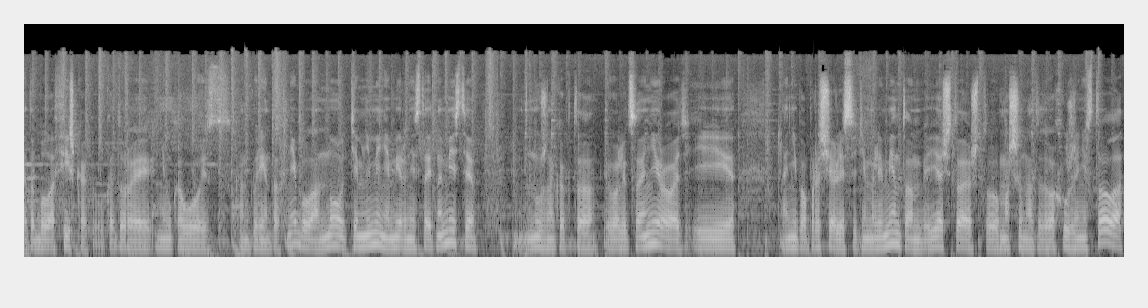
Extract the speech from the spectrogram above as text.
Это была фишка, у которой ни у кого из конкурентов не было. Но, тем не менее, мир не стоит на месте. Нужно как-то эволюционировать. И они попрощались с этим элементом. И я считаю, что машина от этого хуже не стала.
